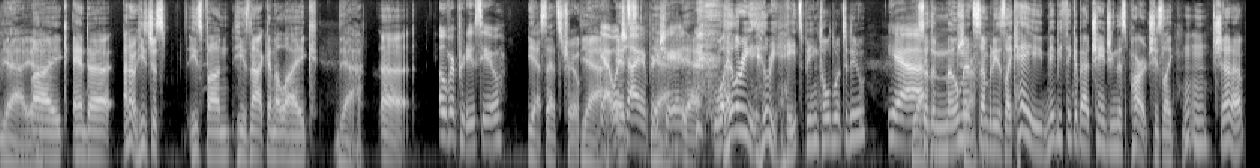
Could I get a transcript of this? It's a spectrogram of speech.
Yeah, yeah. Like, and uh, I don't know. He's just he's fun. He's not gonna like. yeah. Overproduce you. Yes, that's true. Yeah. Yeah, which it's- I appreciate. Yeah. Well, Hillary Hillary hates being told what to do. Yeah. So the moment Sure. somebody is like, "Hey, maybe think about changing this part," she's like, Mm-mm, "Shut up."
